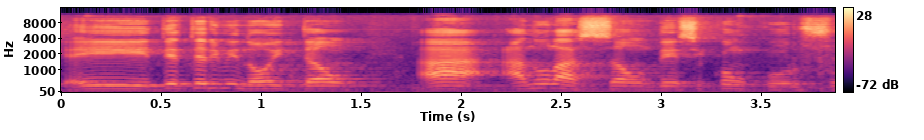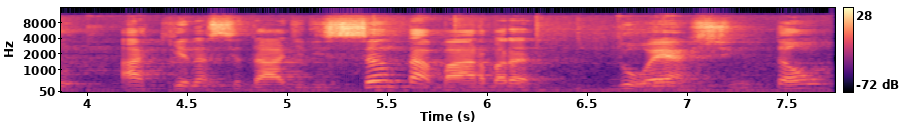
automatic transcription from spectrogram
e determinou então a anulação desse concurso aqui na cidade de Santa Bárbara do Oeste. Então,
